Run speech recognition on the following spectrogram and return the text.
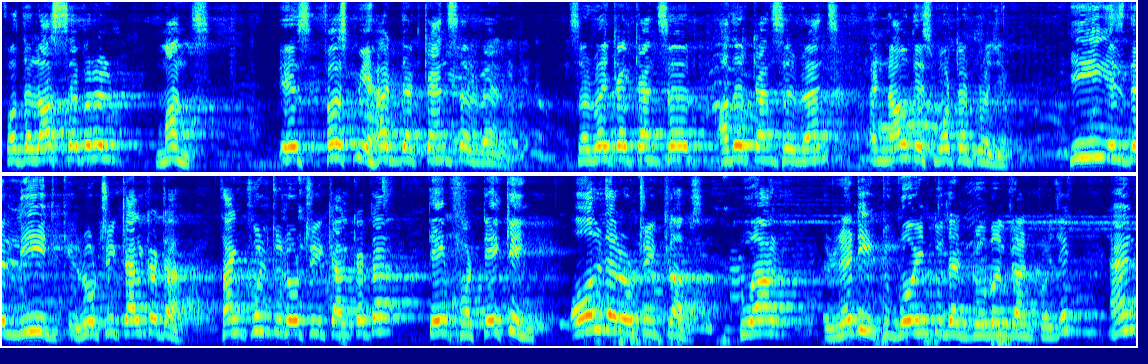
for the last several months is first we had that cancer van, cervical cancer, other cancer vans, and now this water project. He is the lead, Rotary Calcutta. Thankful to Rotary Calcutta take, for taking all the Rotary clubs who are ready to go into that global grant project. And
